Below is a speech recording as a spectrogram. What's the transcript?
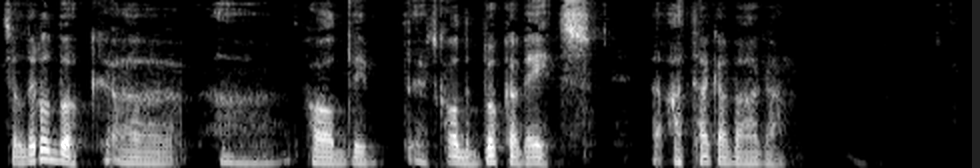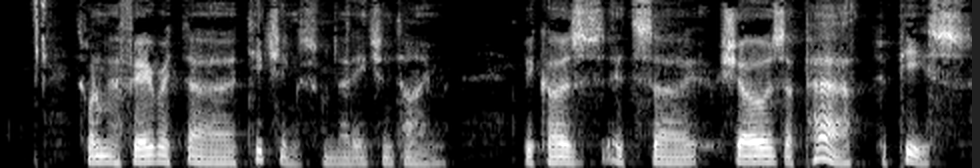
It's a little book uh, uh called the it's called the Book of Eights, the Atthakavagga. It's one of my favorite uh, teachings from that ancient time because it uh, shows a path to peace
